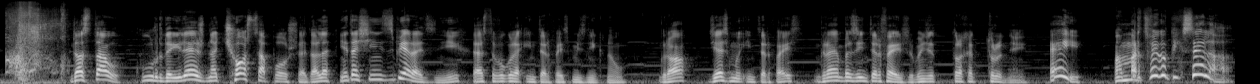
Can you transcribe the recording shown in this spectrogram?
Dostał! Kurde, ileż na ciosa poszedł, ale nie da się nic zbierać z nich. Teraz to w ogóle interfejs mi zniknął. Gro? Gdzie jest mój interfejs? Grałem bez interfejsu, będzie trochę trudniej. Ej! Mam martwego piksela!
